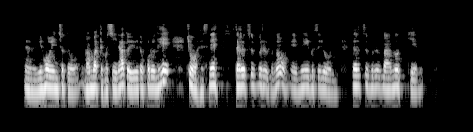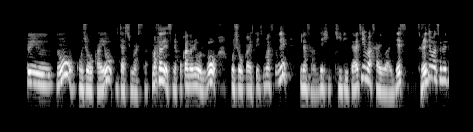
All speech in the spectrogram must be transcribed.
日本円ちょっと頑張ってほしいなというところで、今日はですね、ザルツブルグの名物料理、ザルツブルガーノッケルというのをご紹介をいたしました。またですね、他の料理もご紹介していきますので、皆さんぜひ聞いていただければ幸いです。それではそれでは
